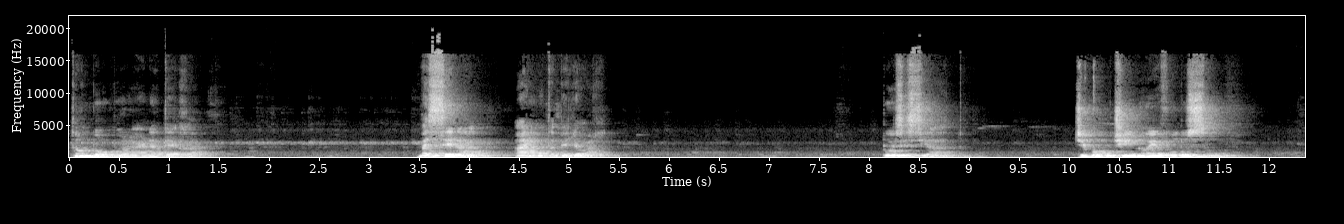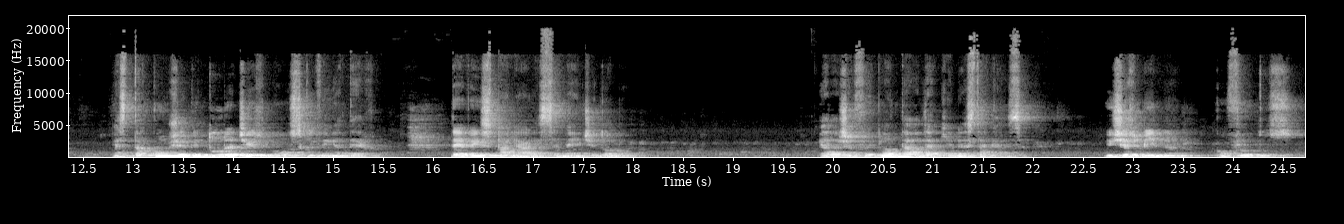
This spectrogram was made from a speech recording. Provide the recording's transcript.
tão bom morar na terra. Mas será ainda melhor. Pois esse ato de contínua evolução, esta conjectura de irmãos que vêm à terra, devem espalhar a semente do amor. Ela já foi plantada aqui nesta casa e germina com frutos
